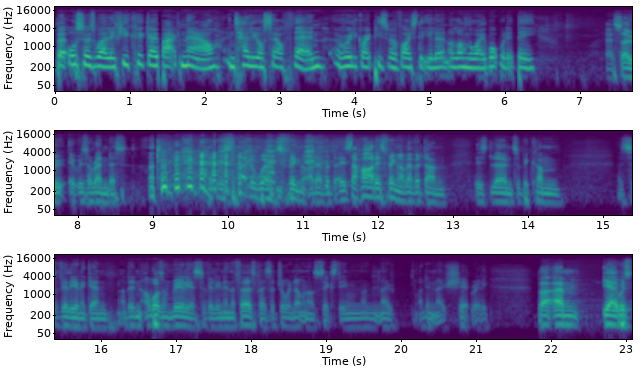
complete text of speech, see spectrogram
But also as well, if you could go back now and tell yourself then a really great piece of advice that you learned along the way, what would it be? Yeah, so it was horrendous. it was like the worst thing that I'd ever done. It's the hardest thing I've ever done is learn to become a civilian again. I didn't. I wasn't really a civilian in the first place. I joined up when I was 16. I didn't know. I didn't know shit really. But um, yeah, it was.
